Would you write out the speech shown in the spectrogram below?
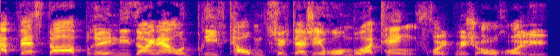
Abwehrstar, Brillendesigner und Brieftaubenzüchter Jerome Boateng. Freut mich auch, Olli.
